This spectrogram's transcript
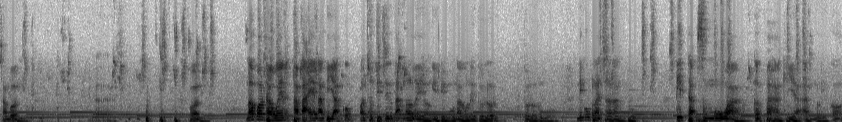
Sampun. Pun. Napa dawuhe bapake Nabi Yakub, aja diceritakno lho ya ngibimu nangone dulur dulurmu. Niku pelajaran, Bu. Tidak semua kebahagiaan menika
